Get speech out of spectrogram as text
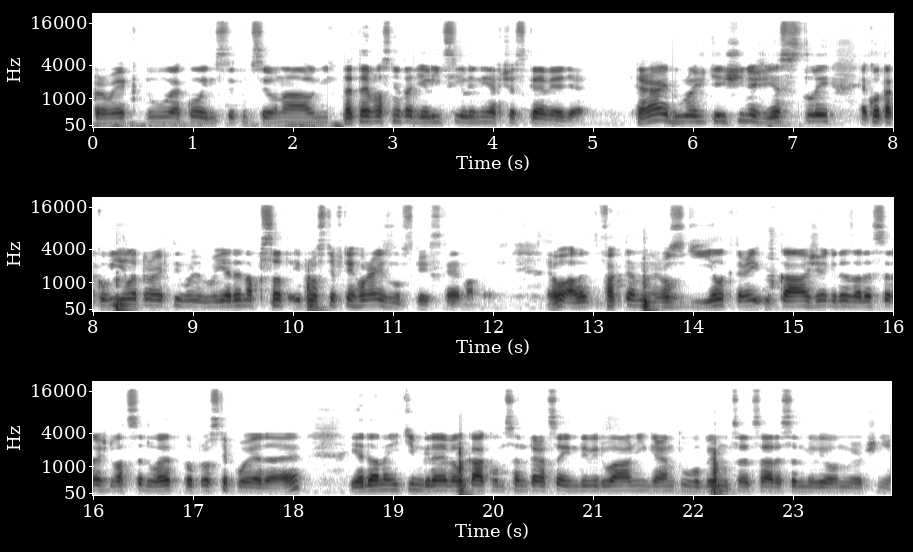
projektů jako institucionální. To je vlastně ta dělící linie v české vědě která je důležitější, než jestli jako takovýhle projekty jede napsat i prostě v těch horizonovských schématech. Jo, ale fakt ten rozdíl, který ukáže, kde za 10 až 20 let to prostě pojede, je daný tím, kde je velká koncentrace individuálních grantů v objemu cca 10 milionů ročně.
